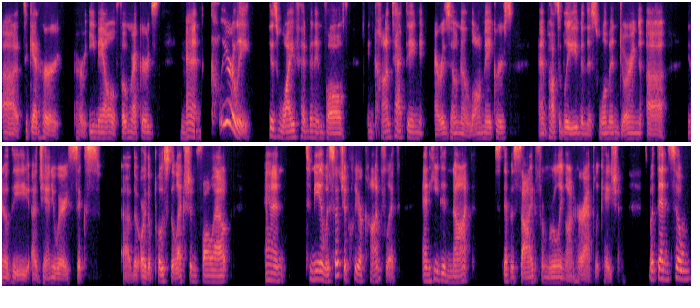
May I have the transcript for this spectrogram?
uh, to get her her email, phone records, mm. and clearly his wife had been involved in contacting Arizona lawmakers and possibly even this woman during, uh, you know, the uh, January 6th uh, the, or the post-election fallout. And to me, it was such a clear conflict, and he did not step aside from ruling on her application. But then, so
